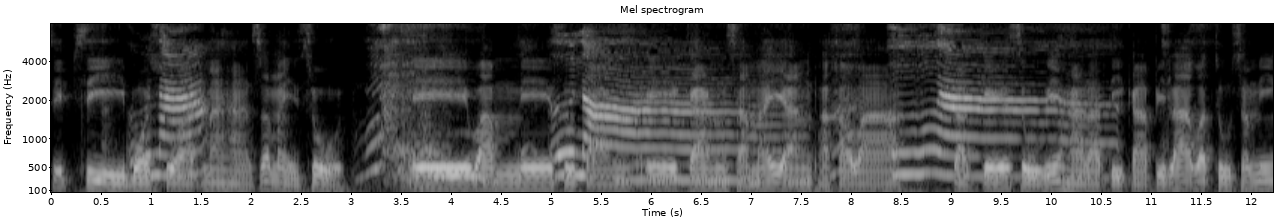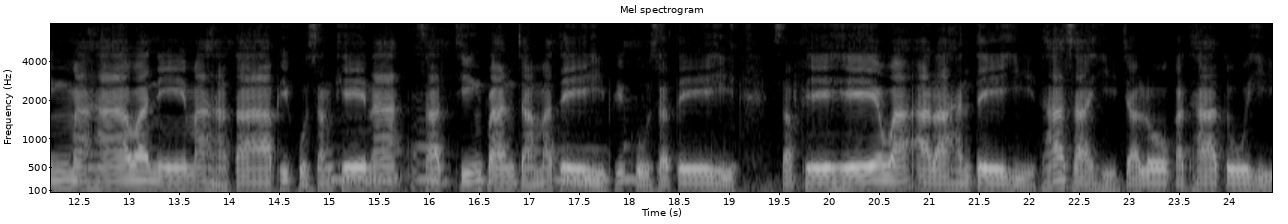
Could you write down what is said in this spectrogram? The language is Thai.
สิบสี่บทสวดมหาสมัยสูตร เอวัมเมสุตัง เอกังสามายังภะคะวาสักเกสุวิหารติกาปิลาวัตถุสมิง มหาวเนมหาตาภิกขุสังเคนะ สัตทิงปัญจามเตหิภิกขุสเตหิสัพเพเหวะอรหันเตหิทัสสาหิจโลกธาตุหิ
